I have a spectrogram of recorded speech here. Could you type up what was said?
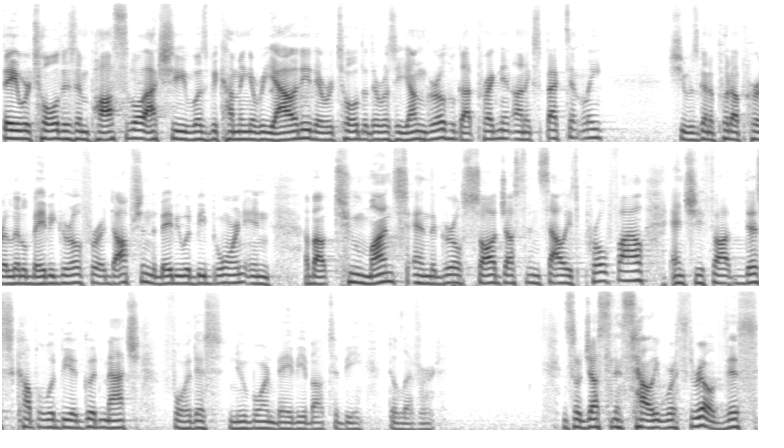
they were told is impossible actually was becoming a reality. They were told that there was a young girl who got pregnant unexpectedly. She was going to put up her little baby girl for adoption. The baby would be born in about two months, and the girl saw Justin and Sally's profile, and she thought this couple would be a good match for this newborn baby about to be delivered. And so Justin and Sally were thrilled. This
